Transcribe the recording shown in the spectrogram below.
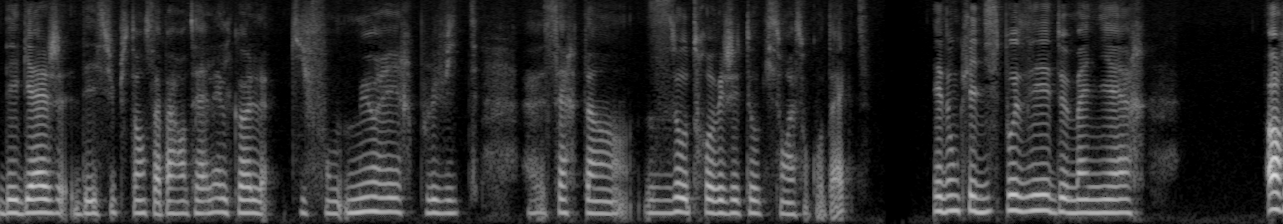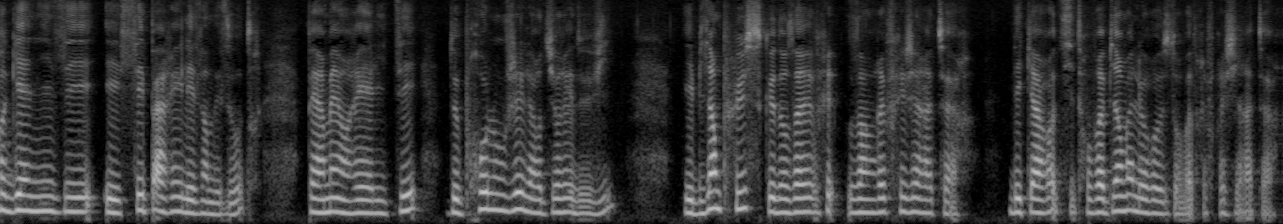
dégage des substances apparentées à l'alcool qui font mûrir plus vite euh, certains autres végétaux qui sont à son contact. Et donc les disposer de manière organisée et séparée les uns des autres permet en réalité de prolonger leur durée de vie et bien plus que dans un réfrigérateur. Des carottes s'y trouveraient bien malheureuses dans votre réfrigérateur.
